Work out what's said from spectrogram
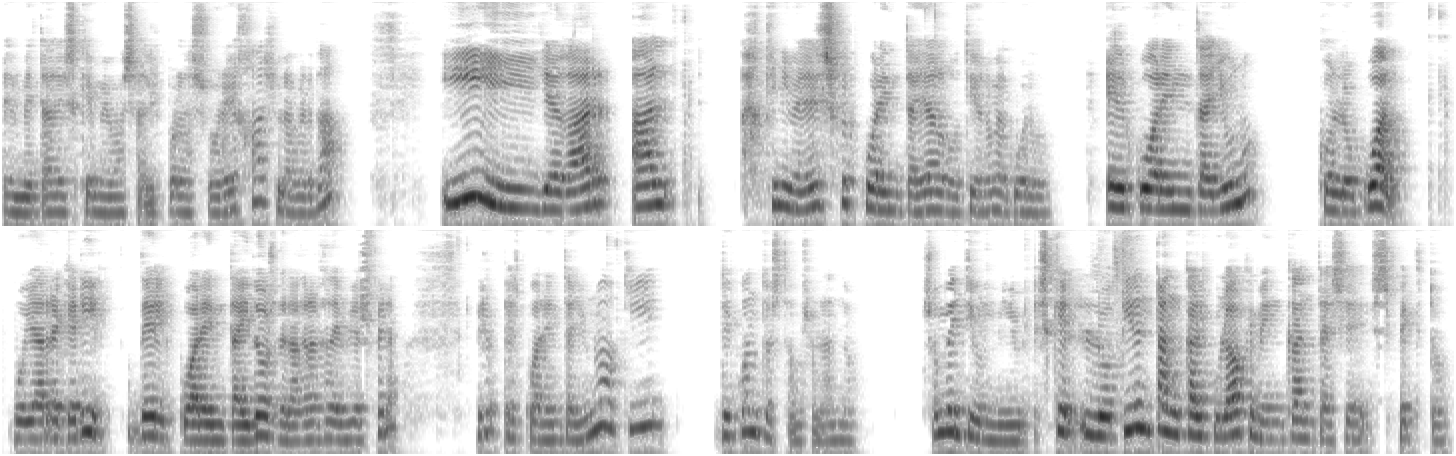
El metal es que me va a salir por las orejas, la verdad. Y llegar al ¿A qué nivel es el 40 y algo, tío? No me acuerdo. El 41, con lo cual voy a requerir del 42 de la granja de biosfera. Pero el 41 aquí, ¿de cuánto estamos hablando? Son 21 millones. Es que lo tienen tan calculado que me encanta ese aspecto.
